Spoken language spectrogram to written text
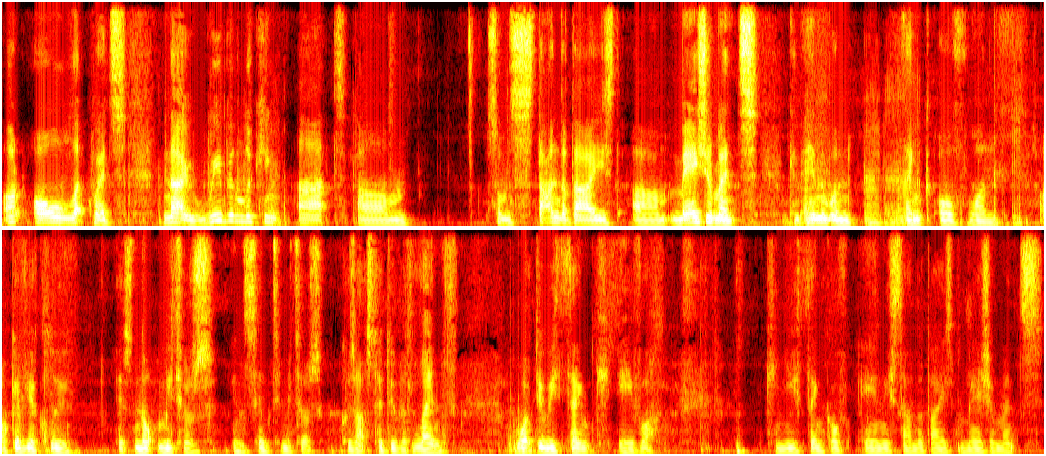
are all liquids. Now, we've been looking at um, some standardised um, measurements. Can anyone think of one? I'll give you a clue. It's not meters in centimetres because that's to do with length. What do we think, Ava? Can you think of any standardised measurements?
